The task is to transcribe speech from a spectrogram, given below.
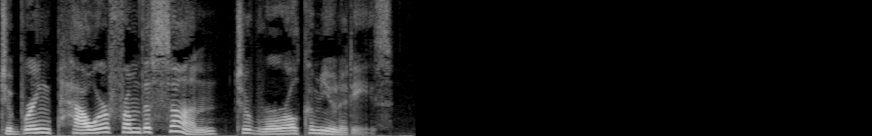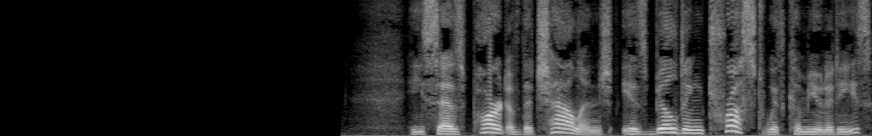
to bring power from the sun to rural communities. He says part of the challenge is building trust with communities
